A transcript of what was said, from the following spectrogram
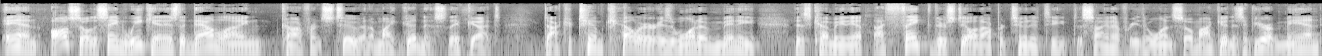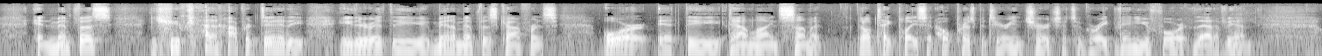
And also, the same weekend is the Downline Conference, too. And uh, my goodness, they've got Dr. Tim Keller is one of many that's coming in. I think there's still an opportunity to sign up for either one. So, my goodness, if you're a man in Memphis, you've got an opportunity either at the Men of Memphis Conference or at the Downline Summit that'll take place at Hope Presbyterian Church. It's a great venue for that event.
